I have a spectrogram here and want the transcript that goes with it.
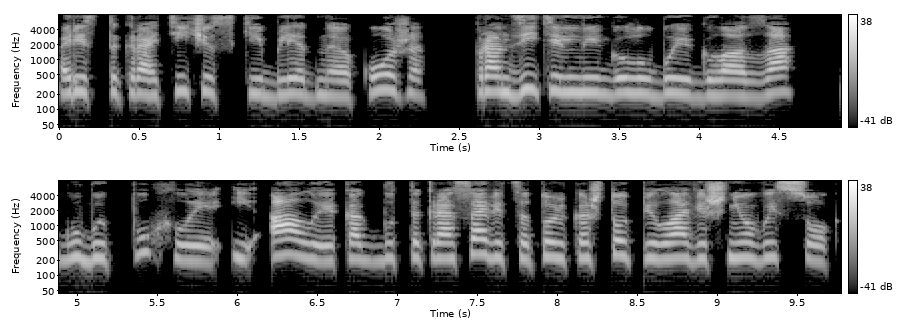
аристократически бледная кожа, пронзительные голубые глаза, губы пухлые и алые, как будто красавица только что пила вишневый сок,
